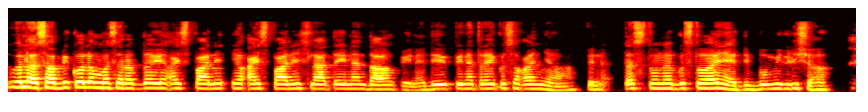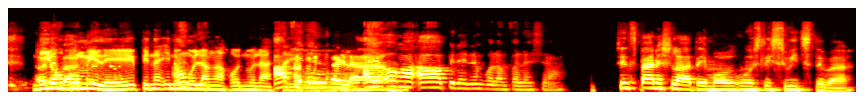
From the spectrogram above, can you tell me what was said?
Wala, sabi ko lang masarap daw yung ice Spanish, yung ice Spanish latte ng Dunkin. Eh, di pinatry ko sa kanya. Pina, Tapos nung nagustuhan niya, eh, di bumili siya. Hindi ako diba? bumili, pinainom mo Ah, lang ako mula Ah, sa'yo. lang. Ay, oo nga, ah, pinainom ko lang pala siya. Since Spanish latte, mo mostly sweets, di ba?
